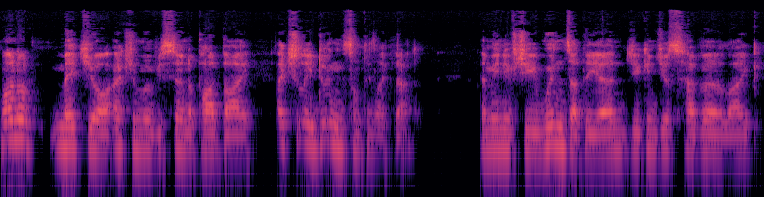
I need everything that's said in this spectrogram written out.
Why not make your action movie stand apart by actually doing something like that? I mean, if she wins at the end, you can just have her like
